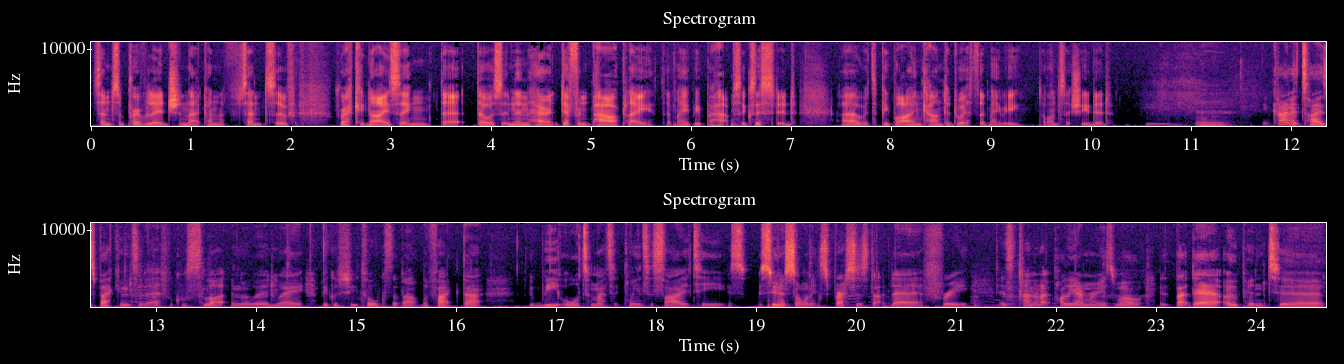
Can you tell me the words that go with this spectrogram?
sense of privilege and that kind of sense of recognizing that there was an inherent different power play that maybe perhaps existed uh, with the people I encountered with than maybe the ones that she did. Mm. It kind of ties back into the ethical slut in a weird mm. way because she talks about the fact that we automatically in society, as, as, soon as someone expresses that they're free, it's kind of like polyamory as well, that they're open to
